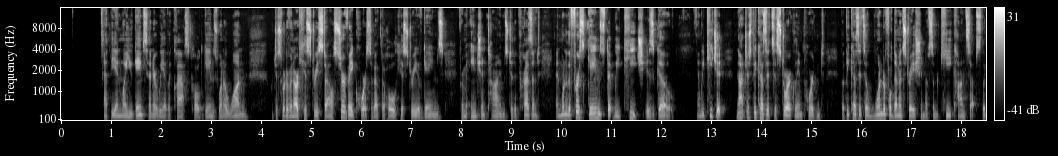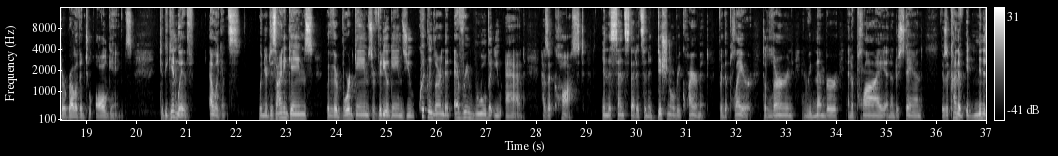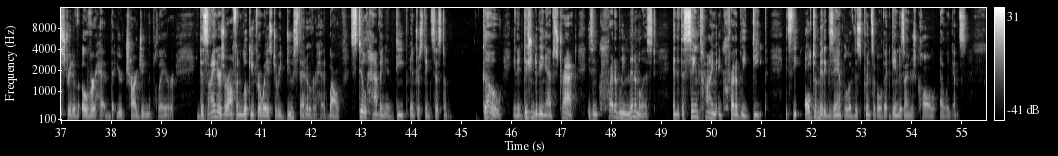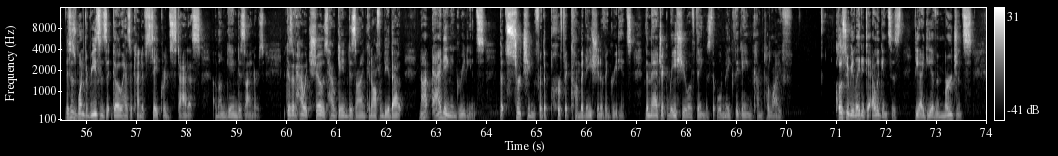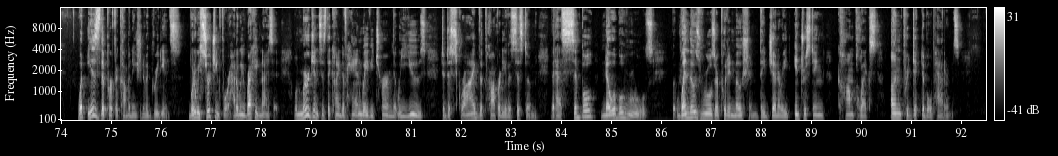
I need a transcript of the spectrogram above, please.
At the NYU Game Center, we have a class called Games 101, which is sort of an art history style survey course about the whole history of games from ancient times to the present. And one of the first games that we teach is Go. And we teach it not just because it's historically important, but because it's a wonderful demonstration of some key concepts that are relevant to all games. To begin with, elegance. When you're designing games, whether they're board games or video games, you quickly learn that every rule that you add has a cost in the sense that it's an additional requirement for the player to learn and remember and apply and understand. There's a kind of administrative overhead that you're charging the player. Designers are often looking for ways to reduce that overhead while still having a deep, interesting system. Go, in addition to being abstract, is incredibly minimalist and at the same time incredibly deep. It's the ultimate example of this principle that game designers call elegance. This is one of the reasons that Go has a kind of sacred status among game designers, because of how it shows how game design can often be about not adding ingredients, but searching for the perfect combination of ingredients, the magic ratio of things that will make the game come to life. Closely related to elegance is the idea of emergence, what is the perfect combination of ingredients? What are we searching for? How do we recognize it? Well, emergence is the kind of hand wavy term that we use to describe the property of a system that has simple, knowable rules, but when those rules are put in motion, they generate interesting, complex, unpredictable patterns.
